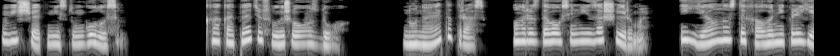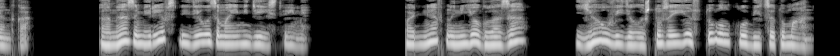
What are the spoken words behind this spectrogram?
вещать низким голосом. Как опять услышала вздох. Но на этот раз он раздавался не из-за ширмы, и явно вздыхала не клиентка. Она, замерев, следила за моими действиями. Подняв на нее глаза, я увидела, что за ее стулом клубится туман.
